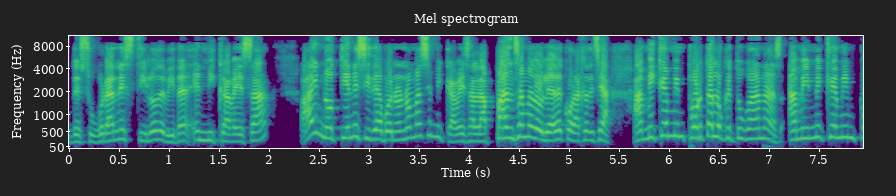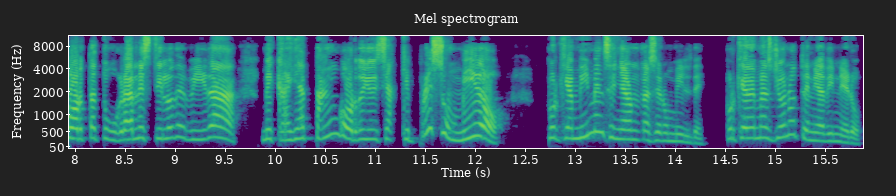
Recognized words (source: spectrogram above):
de su gran estilo de vida en mi cabeza, ay, no tienes idea. Bueno, no más en mi cabeza, la panza me dolía de coraje. Decía, a mí qué me importa lo que tú ganas, a mí qué me importa tu gran estilo de vida. Me caía tan gordo. Yo decía, qué presumido porque a mí me enseñaron a ser humilde, porque además yo no tenía dinero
